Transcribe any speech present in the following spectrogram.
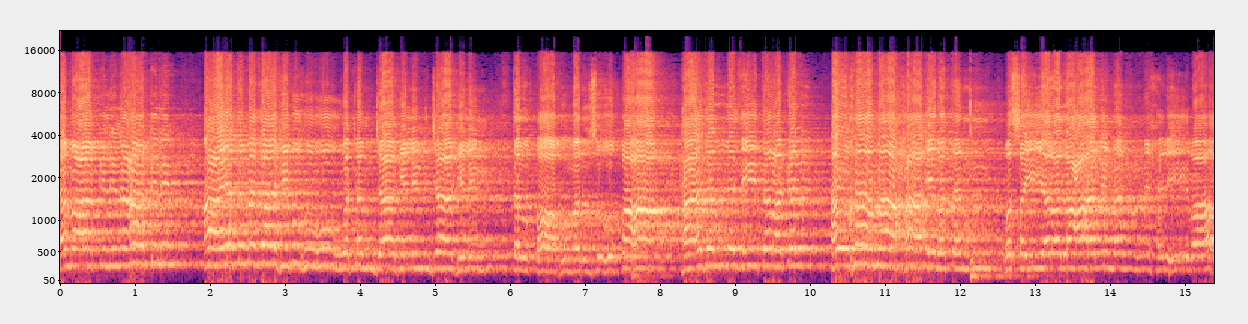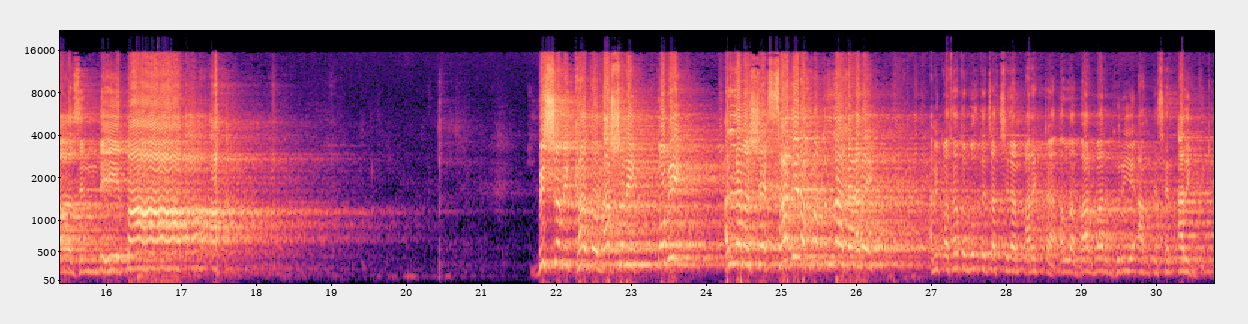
كم عاقل عاقل آية مذاهبه وكم جاهل جاهل تلقاه مرزوقا هذا الذي ترك الأوهام حائرة وصير العالم النحريرا زنديقا বিশ্ববিখ্যাত দার্শনিক কবি আল্লামা শেখ সাদি রহমতুল্লাহ আলাই আমি কথা তো বলতে চাচ্ছিলাম আরেকটা, আল্লাহ বারবার ঘুরিয়ে আনতেছেন আরেক দিকে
